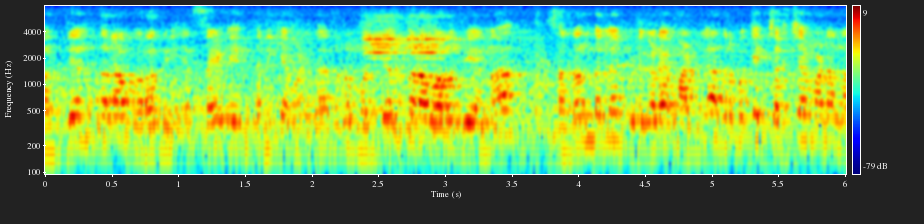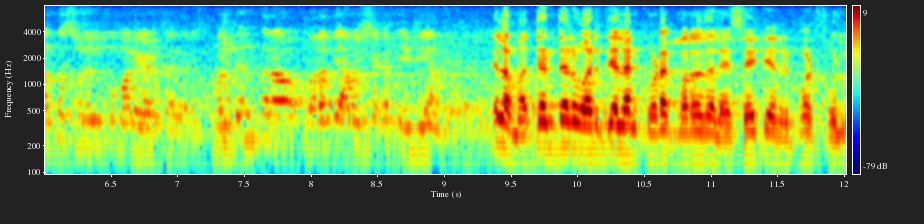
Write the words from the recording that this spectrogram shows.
ಮಧ್ಯಂತರ ವರದಿ ಎಸ್ ಐ ಟಿ ತನಿಖೆ ಮಾಡಿದೆ. ಅದರ ಮಧ್ಯಂತರ ವರದಿಯನ್ನ ಸದನದಲ್ಲೇ ಬಿಡುಗಡೆ ಮಾಡಲಿ ಅದ್ರ ಬಗ್ಗೆ ಚರ್ಚೆ ಮಾಡೋಣ ಅಂತ ಸುನಿಲ್ ಕುಮಾರ್ ಹೇಳ್ತಾ ಇದ್ದಾರೆ. ಮಧ್ಯಂತರ ವರದಿ ಅವಶ್ಯಕತೆ ಇದೆಯಾ ಅಂತ. ಇಲ್ಲ ಮಧ್ಯಂತರ ವರದಿಯಲ್ಲಿ ಹಂಗೆ ಕೊಡಕ್ಕೆ ಬರೋದಿಲ್ಲ. S I T report full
